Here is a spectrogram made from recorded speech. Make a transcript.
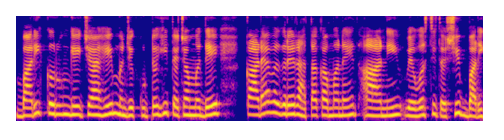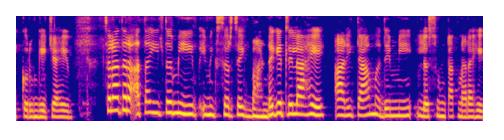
बारीक करून घ्यायची आहे. म्हणजे कुठंही त्याच्यामध्ये काड्या वगैरे राहता कामा नयेत आणि व्यवस्थित अशी बारीक करून घ्यायची आहे. चला तर आता इथं मी मिक्सरचं एक भांडं घेतलेलं आहे आणि त्यामध्ये मी लसूण टाकणार आहे.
